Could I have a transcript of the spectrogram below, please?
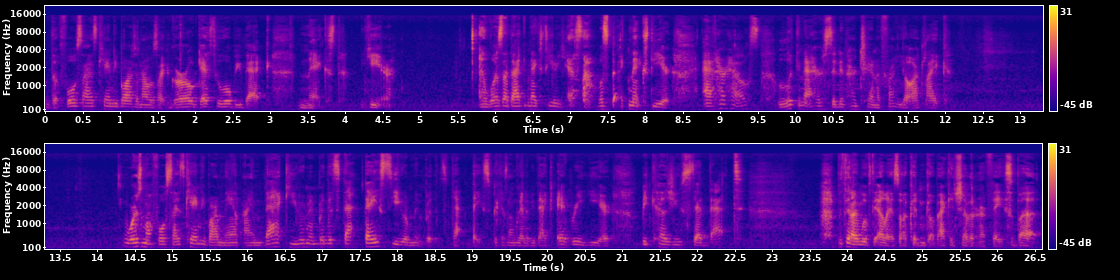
the full size candy bars, and I was like, "Girl, guess who will be back next year?" And was I back next year? Yes, I was back next year at her house, looking at her sitting in her chair in the front yard, like, Where's my full size candy bar, ma'am? I'm back. You remember this fat face? You remember this fat face because I'm going to be back every year because you said that. But then I moved to LA, so I couldn't go back and shove it in her face. But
